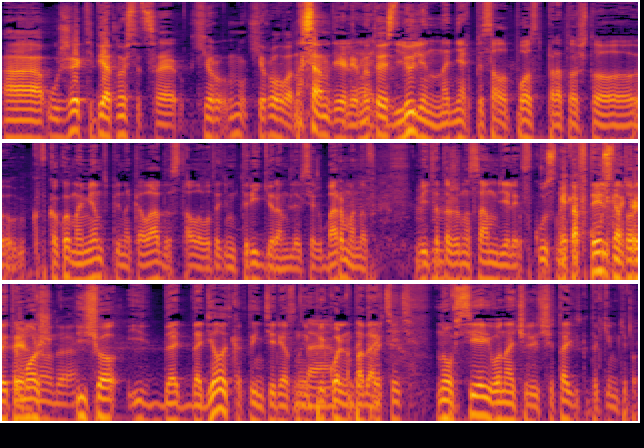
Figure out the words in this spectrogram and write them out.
а, уже к тебе относится херо, ну, херово, на самом деле. Ну, то есть... Люлин на днях писал пост про то, что в какой момент пиноколада стала вот этим триггером для всех барменов. Ведь mm-hmm. это же на самом деле вкусный это коктейль, вкусный который коктейль, ты можешь ну, да. еще и доделать как-то интересно да, и прикольно докрутить. подать. Но все его начали считать таким, типа,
